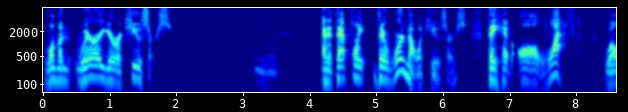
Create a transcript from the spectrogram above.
Woman, where are your accusers? And at that point, there were no accusers. They had all left. Well,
